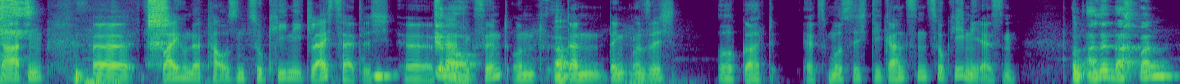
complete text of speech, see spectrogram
Garten äh, 200.000 Zucchini gleichzeitig äh, Genau. fertig sind und Ja. dann denkt man sich, oh Gott, jetzt muss ich die ganzen Zucchini essen. Und alle Nachbarn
